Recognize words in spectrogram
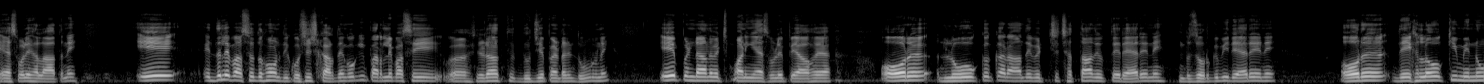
ਇਸ ਵੇਲੇ ਹਾਲਾਤ ਨੇ। ਇਹ ਇਧਰਲੇ ਪਾਸੇ ਦਿਖਾਉਣ ਦੀ ਕੋਸ਼ਿਸ਼ ਕਰਦੇ ਹਾਂ ਕਿਉਂਕਿ ਪਰਲੇ ਪਾਸੇ ਅਹ, ਜਿਹੜਾ ਦੂਜੇ ਪਿੰਡਾਂ ਨੇ ਦੂਰ ਨੇ ਇਹ ਪਿੰਡਾਂ ਦੇ ਵਿੱਚ ਪਾਣੀ ਇਸ ਵੇਲੇ ਪਿਆ ਹੋਇਆ। ਔਰ ਲੋਕ ਘਰਾਂ ਦੇ ਵਿੱਚ ਛੱਤਾਂ ਦੇ ਉੱਤੇ ਰਹਿ ਰਹੇ ਨੇ ਬਜ਼ੁਰਗ ਵੀ ਰਹਿ ਰਹੇ ਨੇ ਔਰ ਦੇਖ ਲਓ ਕਿ ਮੈਨੂੰ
